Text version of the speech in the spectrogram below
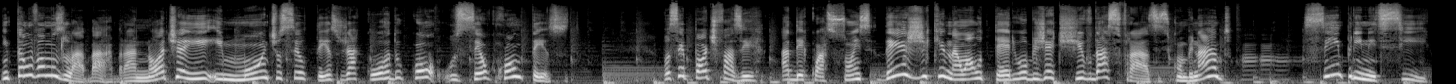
Então vamos lá, Bárbara, anote aí e monte o seu texto de acordo com o seu contexto. Você pode fazer adequações desde que não altere o objetivo das frases, combinado? Sempre inicie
